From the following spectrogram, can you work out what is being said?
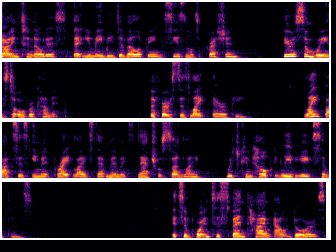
Starting to notice that you may be developing seasonal depression, here are some ways to overcome it. The first is light therapy. Light boxes emit bright lights that mimics natural sunlight, which can help alleviate symptoms. It's important to spend time outdoors.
